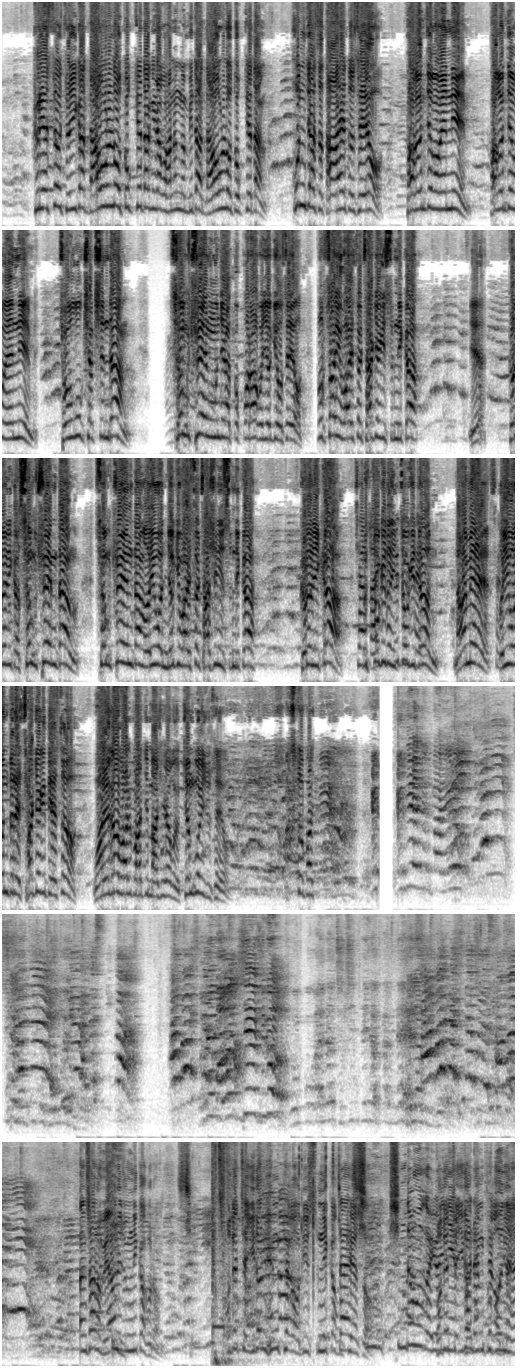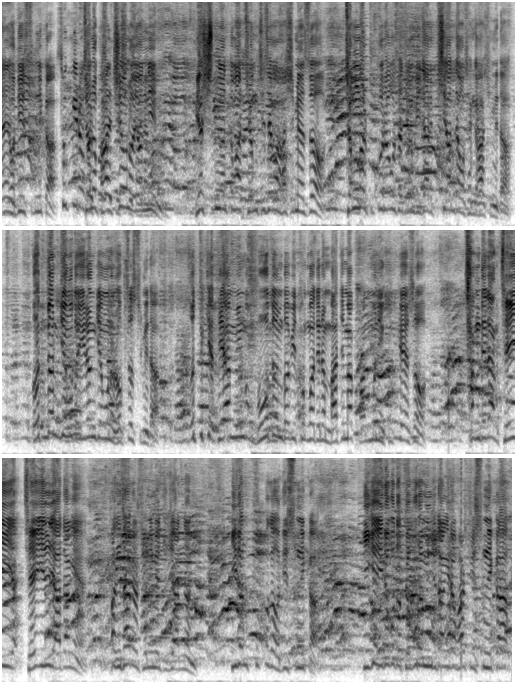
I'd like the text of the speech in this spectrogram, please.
그래서 저희가 나홀로 독재당이라고 하는 겁니다. 나홀로 독재당. 혼자서 다 해 드세요. 박은정 의원님, 박은정 의원님, 조국 혁신당 성추행 문제나 똑바로 하고 여기 오세요. 법사위 와 있을 자격 있습니까? 예. 그러니까 성추행당, 성추행당 의원 여기 와 있을 자신 있습니까? 그러니까 자, 그쪽이든 이쪽이든 남의 의원들의 자격에 대해서 왈가왈부하지 마시라고요. 정보해 주세요. 스톱하. 해줘야 되는 거 아니에요? 사과하시라고요. 왜 뭐하세요 지금? 사과하시라고요. 사과를. 간사는 왜 안 해줍니까 그럼? 도대체 이런 행패가 어디 있습니까 자, 국회에서? 신, 신동욱 의원님 도대체 이런 행패가 어디, 어디 있습니까? 저는 박지원 의원님 몇십 년 동안 정치 생활 하시면서 정말 부끄러워서 지금 이 자리 피한다고 생각하십니다. 어떤 경우도 이런 경우는 없었습니다. 어떻게 대한민국 모든 법이 통과되는 마지막 관문인 국회에서 상대당 제2, 제1야당에 판사를 선임해 주지 않는 이런 폭거가 어디 있습니까? 이게 이러고도 더불어민주당이라고 할 수 있습니까?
